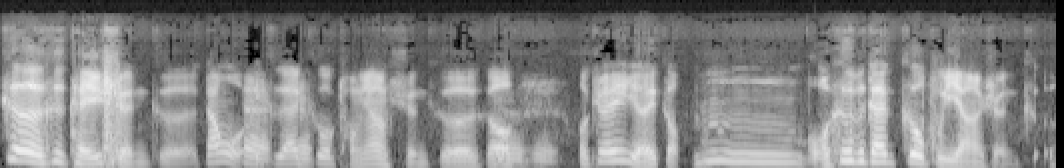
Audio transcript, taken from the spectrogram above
这是可以选择。当我一直在做同样选择的时候，我觉得有一种，嗯，我是不是该做不一样的选择？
